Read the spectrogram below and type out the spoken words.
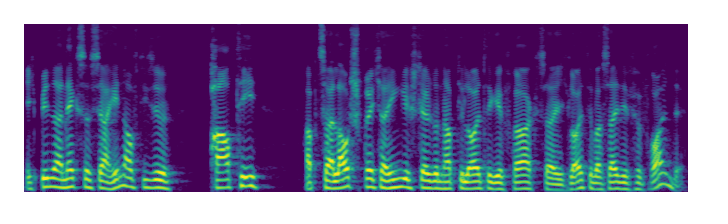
Ich bin da nächstes Jahr hin auf diese Party, habe zwei Lautsprecher hingestellt und habe die Leute gefragt, sage ich, Leute, was seid ihr für Freunde?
